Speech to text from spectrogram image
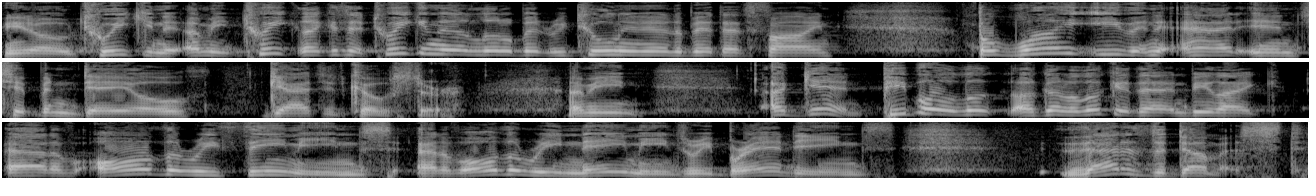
you know, tweaking it. I mean, tweak, like I said, tweaking it a little bit, retooling it a bit, that's fine. But why even add in Chip and Dale gadget coaster. I mean, again, people are, look, are going to look at that and be like, out of all the rethemings, out of all the renamings, rebrandings, that is the dumbest.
